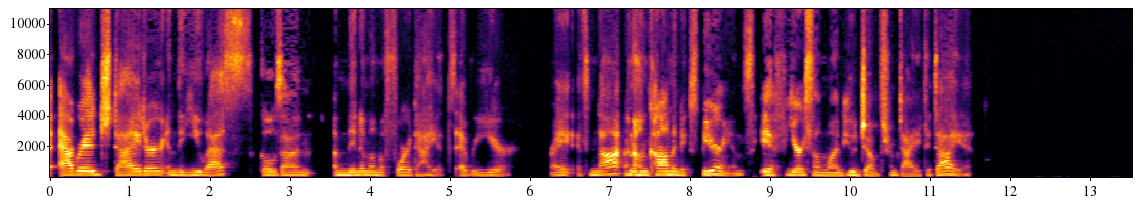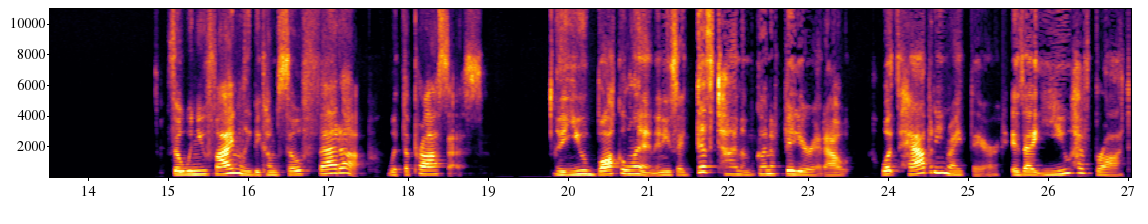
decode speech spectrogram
The average dieter in the US goes on a minimum of four diets every year, right? It's not an uncommon experience if you're someone who jumps from diet to diet. So when you finally become so fed up with the process, you buckle in and you say, This time I'm going to figure it out. What's happening right there is that you have brought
